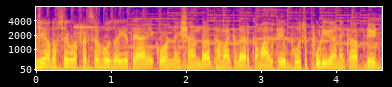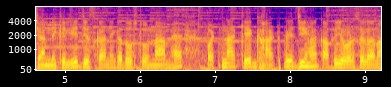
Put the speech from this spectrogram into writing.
जी हाँ दोस्तों, एक बार फिर से हो जाइए तैयार। एक और नई शानदार, धमाकेदार, कमाल के भोजपुरी गाने का अपडेट जानने के लिए, जिस गाने का दोस्तों नाम है पटना के घाट पे। जी हाँ काफ़ी ज़ोर से गाना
